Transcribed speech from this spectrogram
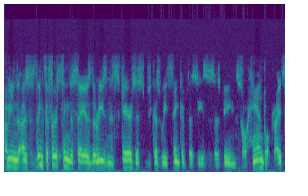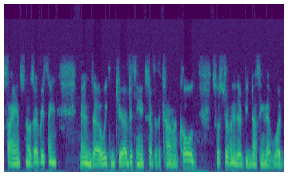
I mean, I think the first thing to say is the reason it scares us is because we think of diseases as being so handled, right? Science knows everything, and uh, we can cure everything except for the common cold. So certainly there'd be nothing that would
